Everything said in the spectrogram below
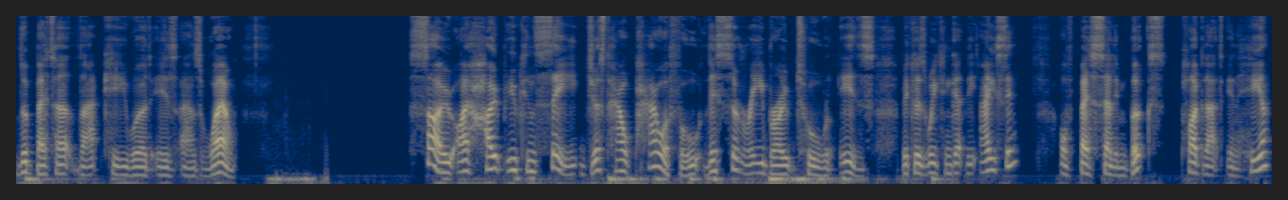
the better that keyword is as well. So I hope you can see just how powerful this Cerebro tool is because we can get the ASIN of best-selling books. Plug that in here.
